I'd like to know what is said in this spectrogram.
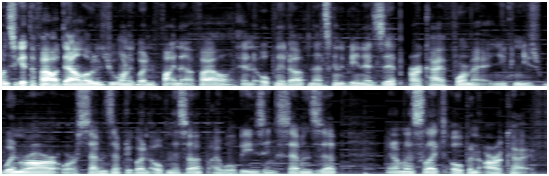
Once you get the file downloaded, you want to go ahead and find that file and open it up, and that's going to be in a zip archive format. And you can use WinRAR or 7-zip to go ahead and open this up. I will be using 7-zip, and I'm going to select Open Archive.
